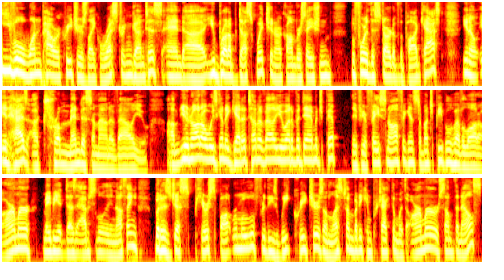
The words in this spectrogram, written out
evil one power creatures like Restringuntus. And uh, you brought up Duskwitch in our conversation before the start of the podcast. You know, it has a tremendous amount of value. Um, you're not always going to get a ton of value out of a damage pip. If you're facing off against a bunch of people who have a lot of armor, maybe it does absolutely nothing, but as just pure spot removal for these weak creatures, unless somebody can protect them with armor or something else,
